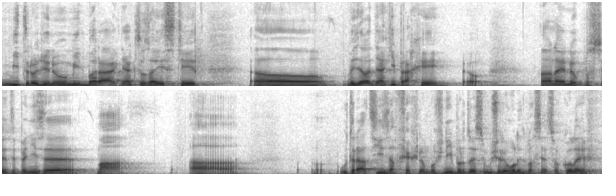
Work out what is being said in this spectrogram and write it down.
mít rodinu, mít barák, nějak to zajistit uh, vydělat nějaký prachy. Jo. A najednou prostě ty peníze má. A utrácí za všechno možný, protože si může dovolit vlastně cokoliv,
